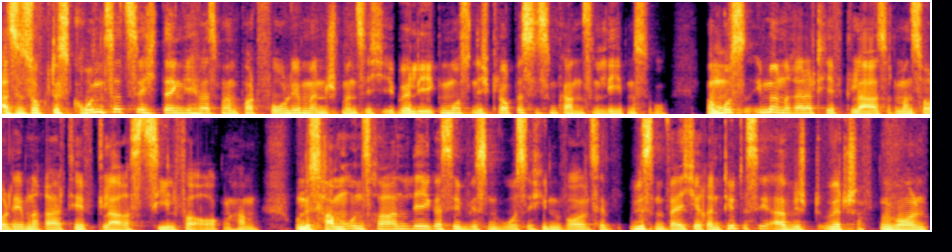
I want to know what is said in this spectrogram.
Also so das grundsätzlich, denke ich, was man im Portfolio-Management sich überlegen muss. Und ich glaube, es ist im ganzen Leben so. Man muss immer ein relativ klares, oder man sollte eben ein relativ klares Ziel vor Augen haben. Und es haben unsere Anleger, sie wissen, wo sie hinwollen. Sie wissen, welche Rendite sie erwirtschaften wollen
